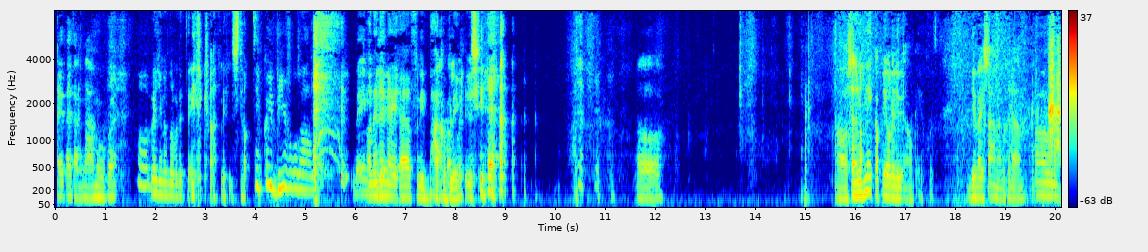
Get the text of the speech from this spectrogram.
hele tijd aan het naamroepen. Oh, weet je nog dat we er tegenkwamen in de stad? Tim, kun je bier voor ons halen? Nee, niet Oh nee, nee, bier. nee, eh, van die bako-blikjes. Oh. Oh, zijn er nog meer capriolen die... oh, Oké, goed. Die wij samen hebben gedaan. Ehm,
